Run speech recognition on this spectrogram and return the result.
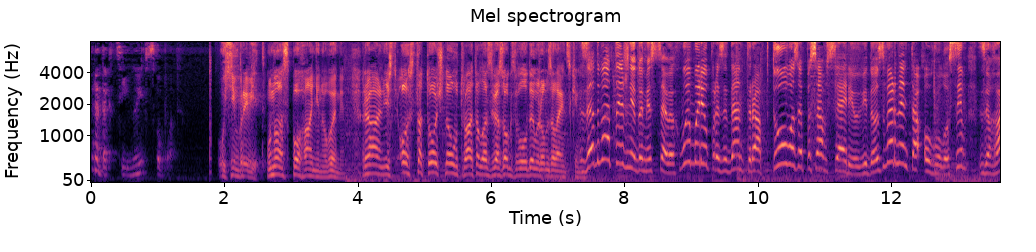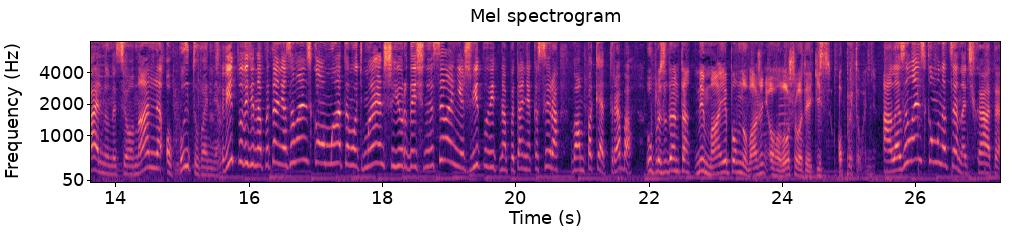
редакційної свободи. Усім привіт! У нас погані новини. Реальність остаточно втратила зв'язок з Володимиром Зеленським. За два тижні до місцевих виборів президент раптово записав серію відеозвернень та оголосив загальнонаціональне опитування. Відповіді на питання Зеленського матимуть менше юридичної сили ніж відповідь на питання касира «Вам пакет треба?». У президента немає повноважень оголошувати якісь опитування. Але Зеленському на це начхати.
